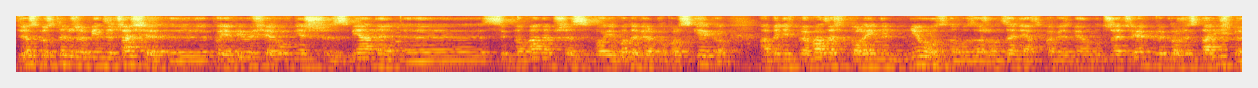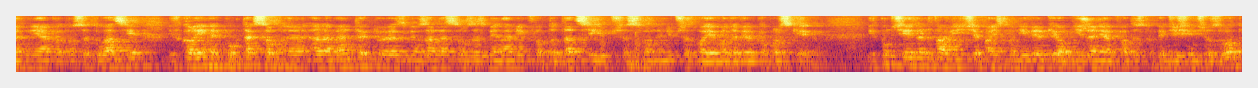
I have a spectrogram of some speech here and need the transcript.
W związku z tym, że w międzyczasie e, pojawiły się również zmiany e, sygnowane przez wojewodę wielkopolskiego, aby nie wprowadzać w kolejnym dniu znowu zarządzenia w sprawie zmian w budżecie, wykorzystaliśmy niejako tę sytuację i w kolejnych punktach są elementy, które związane są ze zmianami kwot dotacji przesłanymi przez wojewodę wielkopolskiego. I w punkcie 1.2 widzicie Państwo niewielkie obniżenie o kwotę 150 zł.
